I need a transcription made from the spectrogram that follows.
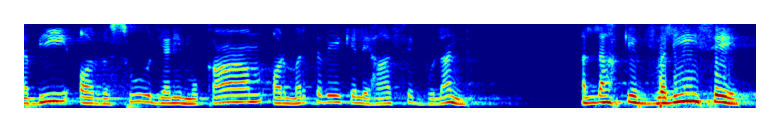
نبی اور رسول یعنی مقام اور مرتبے کے لحاظ سے بلند۔ اللہ کے ولی سے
